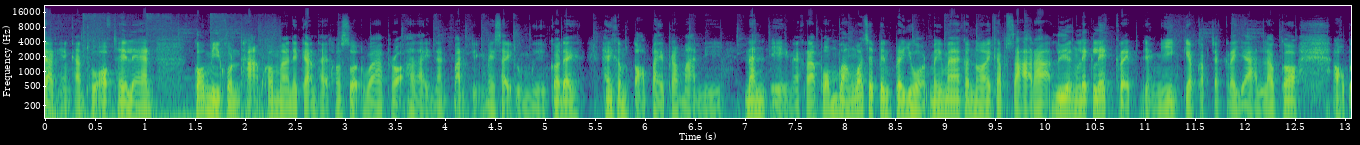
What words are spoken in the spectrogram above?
การแข่งขันทัวร์ออฟไทยแลนด์ ก็มีคนถามเข้ามาในการถ่ายทอดสดว่าเพราะอะไรนักปั่นถึงไม่ใส่ถุงมือก็ได้ให้คำตอบไปประมาณนี้นั่นเองนะครับผมหวังว่าจะเป็นประโยชน์ไม่มากก็น้อยกับสาระเรื่องเล็ก ๆ เกร็ดอย่างนี้เกี่ยวกับจักรยาน แล้วก็เอาไป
